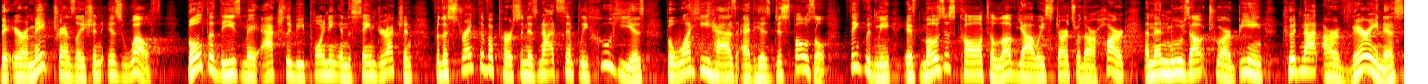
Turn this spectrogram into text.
the Aramaic translation is wealth. Both of these may actually be pointing in the same direction, for the strength of a person is not simply who he is, but what he has at his disposal. Think with me if Moses' call to love Yahweh starts with our heart and then moves out to our being, could not our veriness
